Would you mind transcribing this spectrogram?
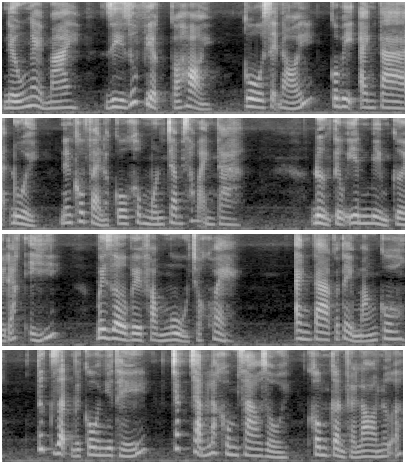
Nếu ngày mai dì giúp việc có hỏi, cô sẽ nói cô bị anh ta đuổi nên không phải là cô không muốn chăm sóc anh ta. Đường Tiểu Yên mỉm cười đắc ý, bây giờ về phòng ngủ cho khỏe. Anh ta có thể mắng cô, tức giận với cô như thế, chắc chắn là không sao rồi, không cần phải lo nữa.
